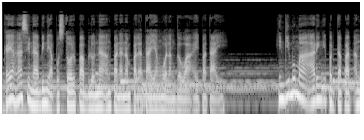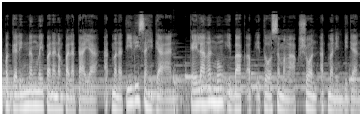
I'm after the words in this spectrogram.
Kaya nga sinabi ni Apostol Pablo na ang pananampalatayang walang gawa ay patay. Hindi mo maaaring ipagtapat ang paggaling ng may pananampalataya at manatili sa higaan, kailangan mong i-back up ito sa mga aksyon at manindigan.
